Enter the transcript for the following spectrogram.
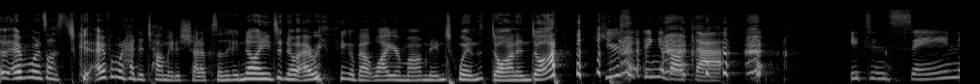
uh, "Everyone's lost." Everyone had to tell me to shut up because I was like, "No, I need to know everything about why your mom named twins Dawn and Dawn." Here's the thing about that. It's insane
